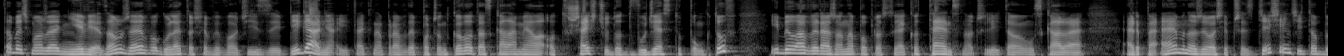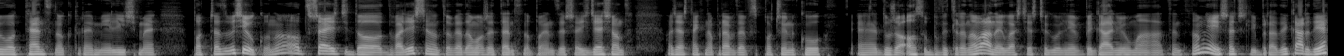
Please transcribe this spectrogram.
to być może nie wiedzą, że w ogóle to się wywodzi z biegania. I tak naprawdę początkowo ta skala miała od 6 do 20 punktów i była wyrażona po prostu jako tętno, czyli tą skalę RPM mnożyło się przez 10 i to było tętno, które mieliśmy podczas wysiłku. No od 6 do 20, no to wiadomo, że tętno pomiędzy 60, chociaż tak naprawdę w spoczynku e, dużo osób wytrenowanych, właśnie szczególnie w bieganiu ma tętno mniejsze, czyli bradykardię.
